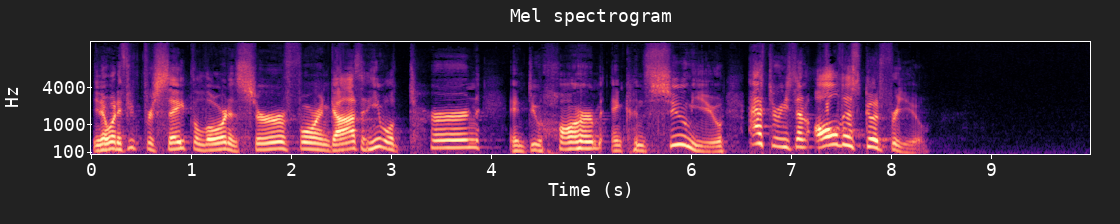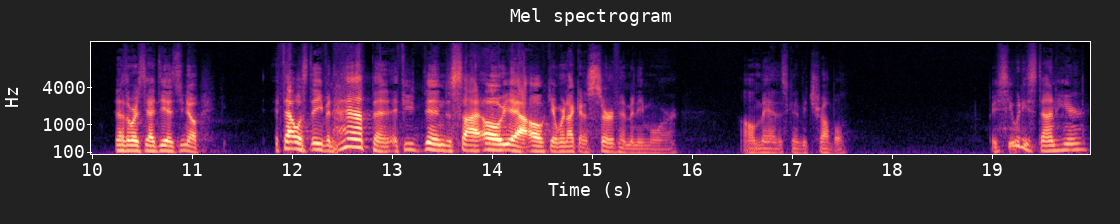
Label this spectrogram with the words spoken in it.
You know what? If you forsake the Lord and serve foreign gods, then he will turn and do harm and consume you after he's done all this good for you. In other words, the idea is, you know, if that was to even happen, if you then decide, oh, yeah, okay, we're not going to serve him anymore, oh man, there's going to be trouble. But you see what he's done here?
